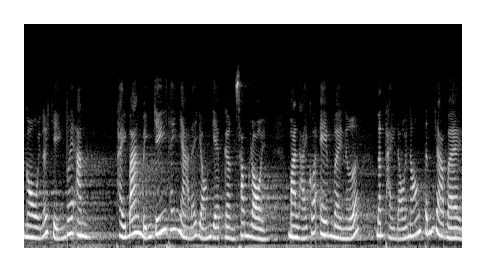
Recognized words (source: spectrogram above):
Ngồi nói chuyện với anh. Thầy ban biện chí thấy nhà đã dọn dẹp gần xong rồi, Mà lại có em về nữa. Nên thầy đội nón tính ra về,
